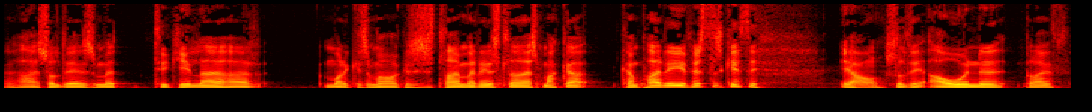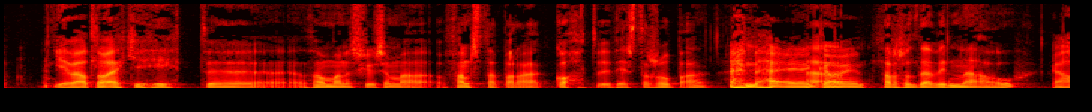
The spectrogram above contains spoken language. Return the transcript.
en það er svolítið eins og með tequila það er margir sem hafa slæma reynslu að smakka Campari í fyrsta skipti. Já. Svolítið áinnu bragð. Ég hef allavega ekki hitt uh, þá mannesku sem að fannst það bara gott við fyrsta sopa. Nei, enga veginn Það er svolítið að vinna á. Já,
